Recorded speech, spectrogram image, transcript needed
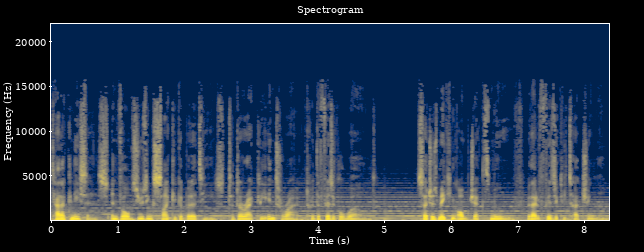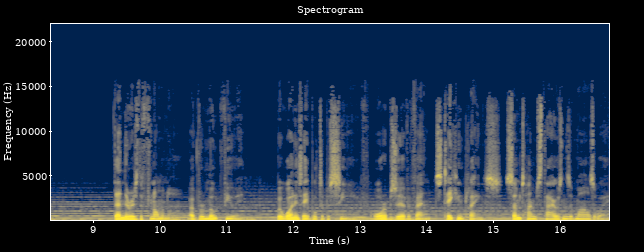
telekinesis involves using psychic abilities to directly interact with the physical world, such as making objects move without physically touching them. Then there is the phenomena of remote viewing, where one is able to perceive or observe events taking place sometimes thousands of miles away.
